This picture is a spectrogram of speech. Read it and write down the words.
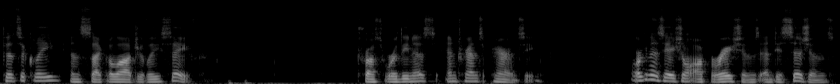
physically and psychologically safe. Trustworthiness and transparency. Organizational operations and decisions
